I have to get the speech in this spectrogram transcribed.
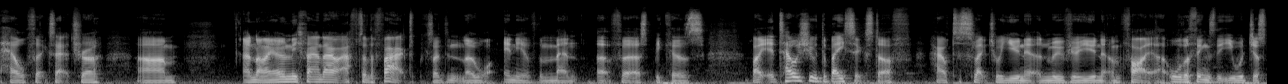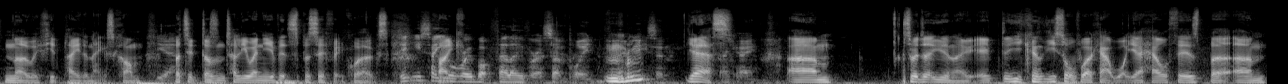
health, etc. Um, and I only found out after the fact because I didn't know what any of them meant at first. Because like it tells you the basic stuff, how to select your unit and move your unit and fire, all the things that you would just know if you'd played an XCOM. Yeah. But it doesn't tell you any of its specific quirks. Didn't you say Like- your robot fell over at some point for no reason? Yes. Okay. so it, you know it, you can you sort of work out what your health is but um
